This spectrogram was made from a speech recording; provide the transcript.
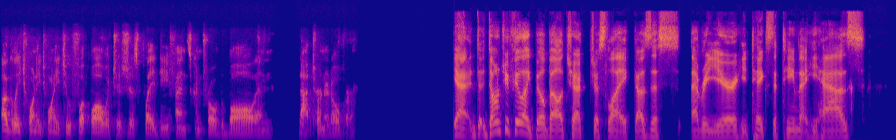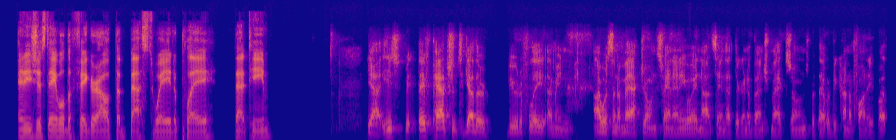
ugly 2022 football, which is just play defense, control the ball, and not turn it over. Yeah, d- don't you feel like Bill Belichick just like does this every year? He takes the team that he has and he's just able to figure out the best way to play that team. Yeah, he's they've patched it together beautifully. I mean, I wasn't a Mac Jones fan anyway, not saying that they're going to bench Mac Jones, but that would be kind of funny, but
